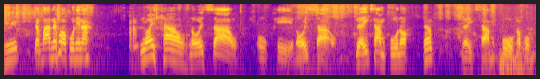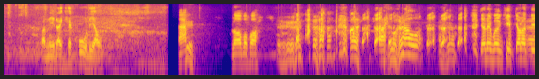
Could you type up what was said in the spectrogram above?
นี่จากบ้านได้พอคู่นี้นะร้อยเศร้าร้อยสาวโอเคร้อยสาวเหลืออีกสามคู่เนาะครับเหลืออีกสามคู่ครับผม วันนี้ได้แค่คู่เดียวฮะรอปพอ ปาดหัวเราจะได้เบิ่งคลิปเจ้าละตี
